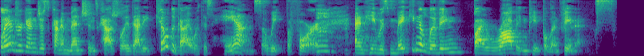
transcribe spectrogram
Landrigan just kind of mentions casually that he killed a guy with his hands a week before and he was making a living by robbing people in Phoenix.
